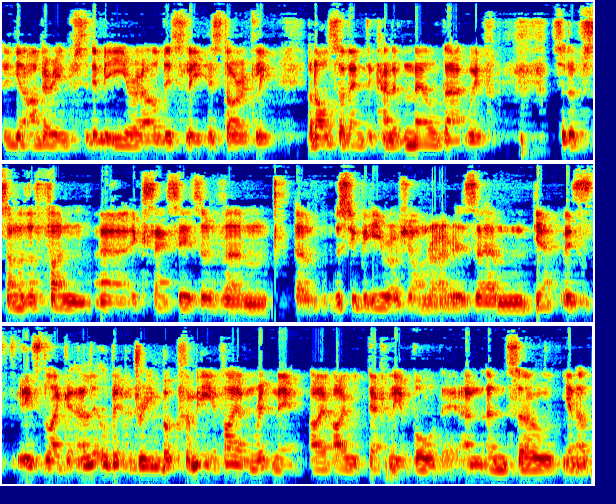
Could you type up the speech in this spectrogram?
you know, I'm very interested in the era, obviously, historically, but also then to kind of meld that with sort of some of the fun uh, excesses of, um, of the superhero genre is, um, yeah, is is like a little bit of a dream book for me. If I hadn't written it, I, I would definitely avoid it. And and so you know,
